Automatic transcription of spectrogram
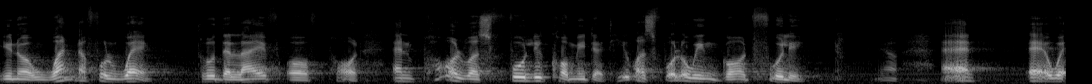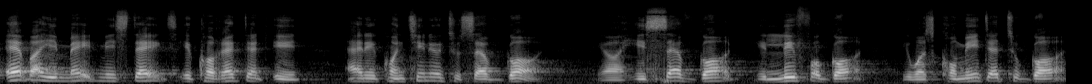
you know, wonderful work through the life of Paul. And Paul was fully committed. He was following God fully. Yeah. And uh, wherever he made mistakes, he corrected it and he continued to serve God. He served God, he lived for God, he was committed to God,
